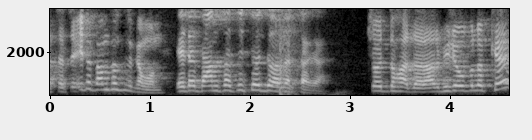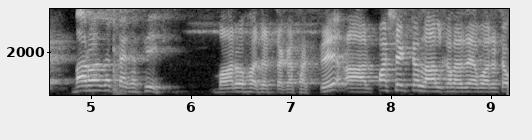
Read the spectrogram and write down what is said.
আচ্ছা আচ্ছা এটা দাম চাচ্ছে কেমন? এটার দাম চাচ্ছি চোদ্দ হাজার টাকা। চোদ্দ হাজার। আর ভিডিও উপলক্ষে? বারো হাজার টাকা ফিক্সড বারো হাজার টাকা থাকছে। আর পাশে একটা লাল কালারের আবার একটা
